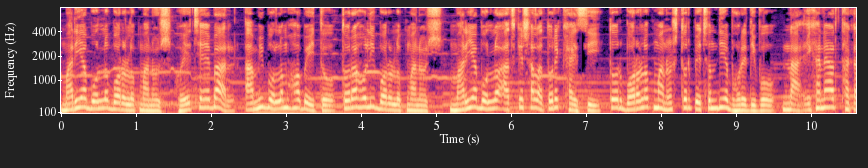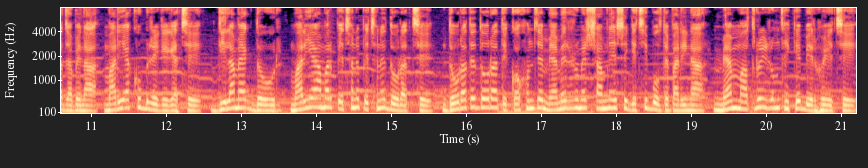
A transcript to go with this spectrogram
মারিয়া বলল, বড়লোক মানুষ। হয়েছে এবার? আমি বললাম, হবেই তো, তোরা হলি বড়লোক মানুষ। মারিয়া বলল, আজকে শালা তোরে খাইছি, তোর বড়লোক মানুষ তোর পেছন দিয়ে ভরে দিব। না, এখানে আর থাকা যাবে না। মারিয়া খুব রেগে গেছে। দিলাম এক দৌড়। মারিয়া আমার পেছনে পেছনে দৌড়াচ্ছে। দৌড়াতে দৌড়াতে কখন যে ম্যামের রুমের সামনে এসে গেছি বলতে পারি না। ম্যাম মাত্রই রুম থেকে বের হয়েছে।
